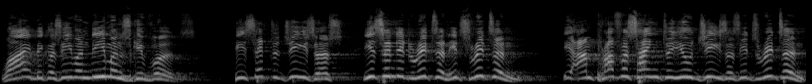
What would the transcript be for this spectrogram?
Why? Because even demons give words. He said to Jesus, Isn't it written? It's written. I'm prophesying to you, Jesus. It's written.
